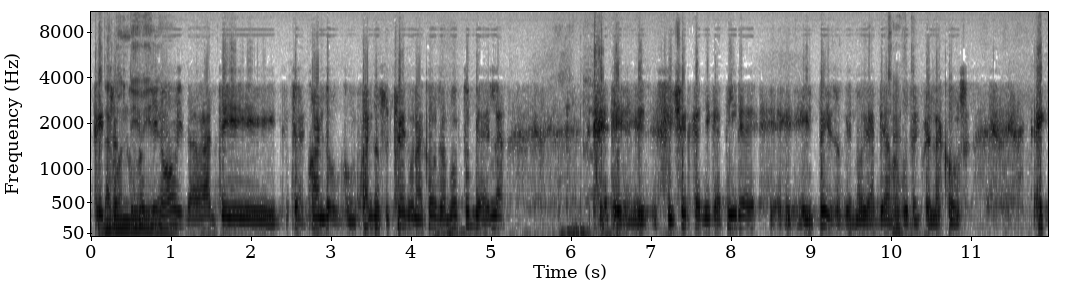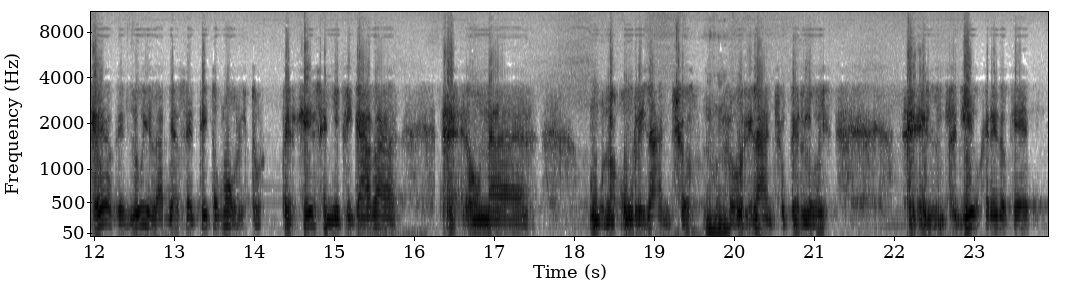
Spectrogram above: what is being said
che da condividere. di noi davanti, cioè, quando, quando, succede una cosa molto bella eh, eh, si cerca di capire eh, il peso che noi abbiamo certo. avuto in quella cosa e credo che lui l'abbia sentito molto perché significava eh, una, un, un, rilancio, mm-hmm. un rilancio per lui. Eh, io credo che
